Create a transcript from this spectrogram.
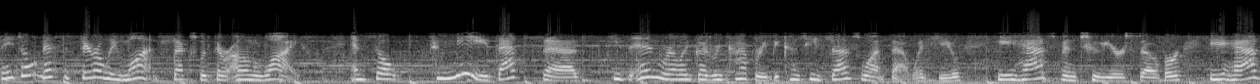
they don't necessarily want sex with their own wife. And so to me, that says he's in really good recovery because he does want that with you. He has been two years sober. He has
